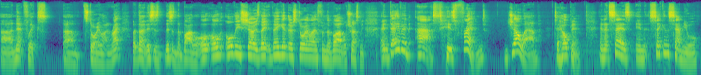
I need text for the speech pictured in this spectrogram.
uh, Netflix um, storyline, right? But no, this is this is the Bible. All, all, all these shows they they get their storylines from the Bible. Trust me. And David asks his friend Joab to help him, and it says in 2 Samuel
